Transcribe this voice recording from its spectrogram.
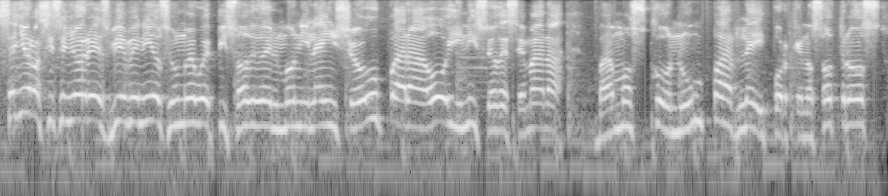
Señoras y señores, bienvenidos a un nuevo episodio del Money Line Show. Para hoy, inicio de semana, vamos con un parlay porque nosotros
